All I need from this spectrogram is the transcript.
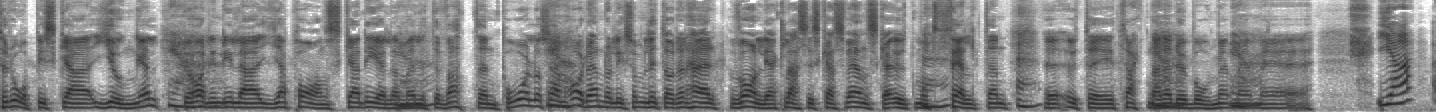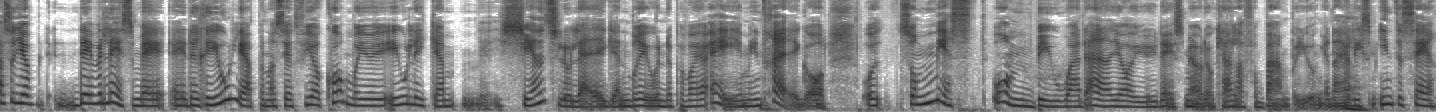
tropiska djungel, Ja. du har din lilla japanska delen med Ja. lite vattenpål och sen Ja. har du ändå liksom lite av den här vanliga klassiska svenska ut mot fälten eh, ute i trakterna där du bor. Med, med, med, Ja, alltså jag, det är väl det som är, är det roliga på något sätt. För jag kommer ju i olika mm, känslolägen beroende på vad jag är i min trädgård. Och som mest omboad är jag ju i det som jag då kallar för bambudjungeln. Där jag liksom inte ser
